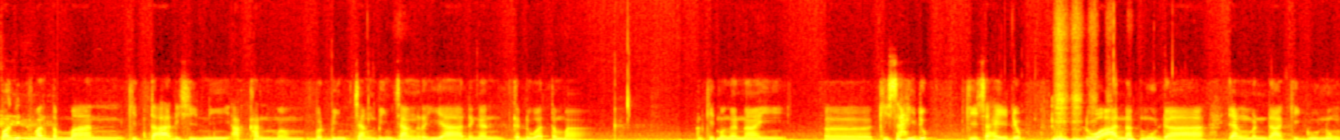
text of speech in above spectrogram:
Bagi teman-teman, kita di sini akan berbincang-bincang ria dengan kedua teman kita mengenai eh, kisah hidup, kisah hidup dua anak muda yang mendaki gunung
